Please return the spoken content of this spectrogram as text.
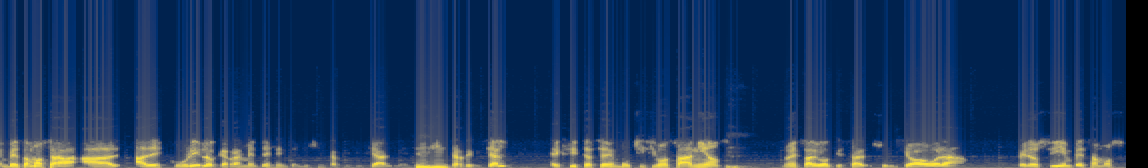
empezamos a, descubrir lo que realmente es la inteligencia artificial. La inteligencia artificial existe hace muchísimos años, no es algo que surgió ahora, pero sí empezamos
